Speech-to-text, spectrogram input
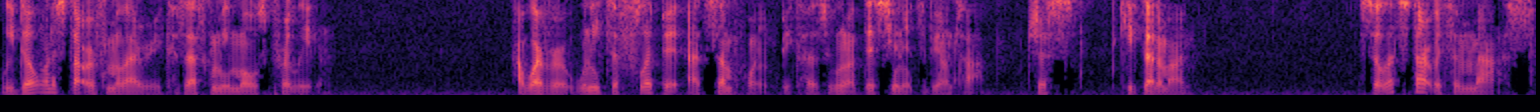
We don't want to start with molarity because that's going to be moles per liter. However, we need to flip it at some point because we want this unit to be on top. Just keep that in mind. So let's start with the mass.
